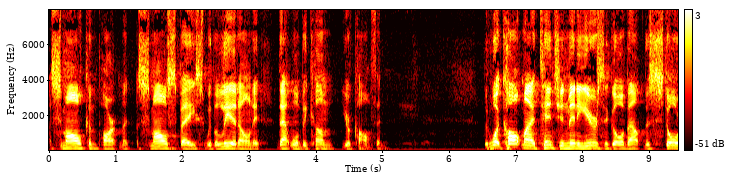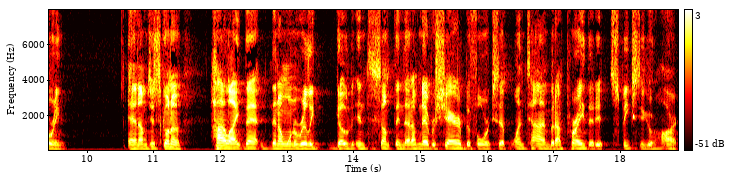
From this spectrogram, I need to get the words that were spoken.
a small compartment, a small space with a lid on it, that will become your coffin. But what caught my attention many years ago about this story, and I'm just going to highlight that. Then I want to really go into something that I've never shared before except one time, but I pray that it speaks to your heart.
